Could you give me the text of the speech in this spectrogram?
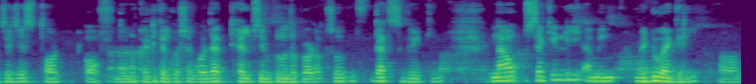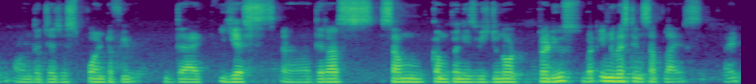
judges thought of you know, critical question because that helps improve the product. So that's a great thing. Now, secondly, I mean, we do agree uh, on the judges' point of view that yes, uh, there are some companies which do not produce but invest in suppliers, right?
